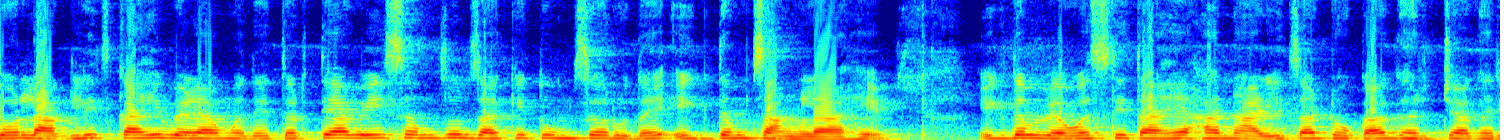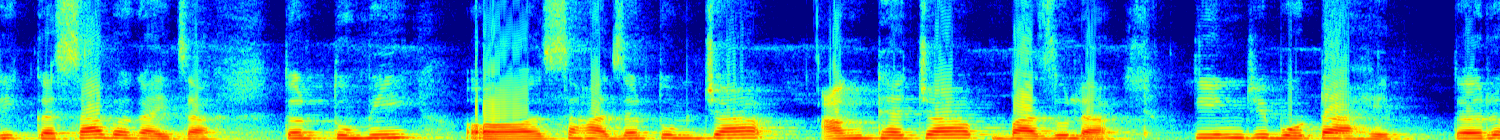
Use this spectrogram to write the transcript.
तो लागलीच काही वेळामध्ये तर त्यावेळी समजून जा की तुमचं हृदय एकदम चांगलं आहे. एकदम व्यवस्थित आहे. हा नाळीचा ठोका घरच्या घरी कसा बघायचा? तर तुम्ही सहा जर तुमच्या अंगठ्याच्या बाजूला तीन जी बोटं आहेत तर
